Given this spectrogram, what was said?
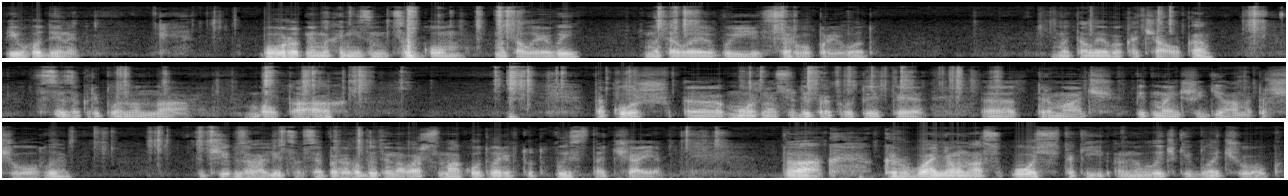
півгодини. Поворотний механізм цілком металевий, металевий сервопривод, металева качалка. Все закріплено на болтах. Також е, можна сюди прикрутити е, тримач під менший діаметр щогли. Чи взагалі це все переробити на ваш смак, отворів тут вистачає. Так, керування у нас ось такий невеличкий блачок.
